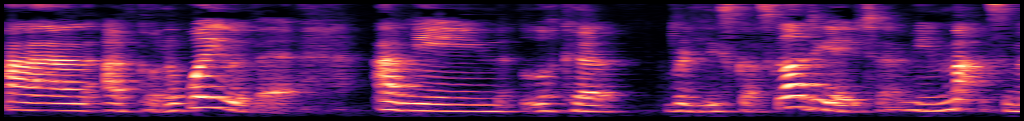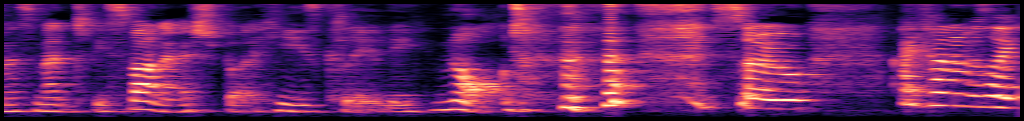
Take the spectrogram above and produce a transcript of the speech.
and I've got away with it. I mean, look at Ridley Scott's Gladiator. I mean, Maximus meant to be Spanish, but he's clearly not. so I kind of was like,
